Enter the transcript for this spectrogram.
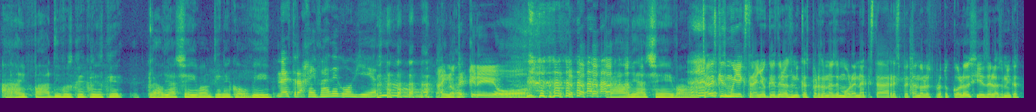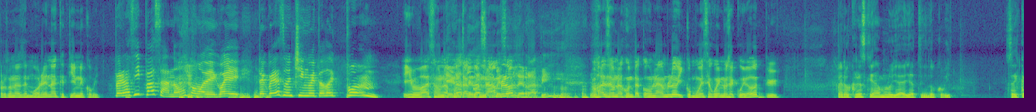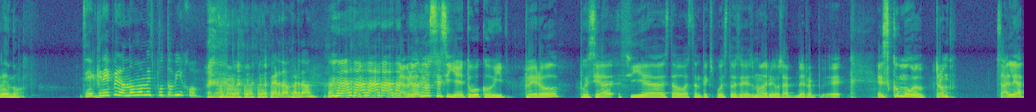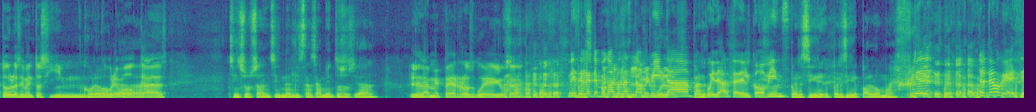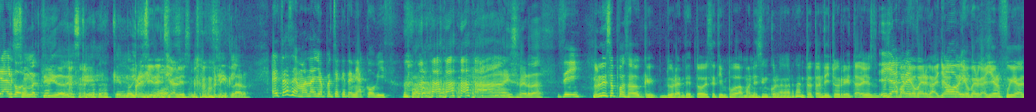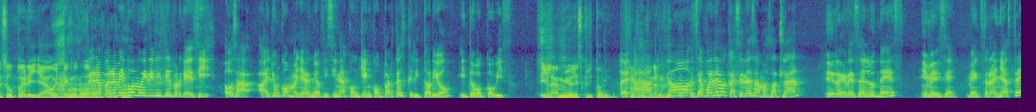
Ay, Pati, pues ¿qué crees que Claudia Sheinbaum tiene COVID? Nuestra jefa de gobierno. Ay, no te creo. Claudia Sheinbaum. ¿Sabes que es muy extraño? Que es de las únicas personas de Morena que está respetando los protocolos y es de las únicas personas de Morena que tiene COVID. Pero así pasa, ¿no? Como de, güey, te cuidas un chingo y todo y ¡pum! Y vas a una Llegas, junta con un AMLO. al de Rappi. Vas a una junta con AMLO y como ese güey no se cuidó, te- ¿Pero crees que AMLO ya haya tenido COVID? Se cree, ¿no? Se cree, pero no mames, puto viejo. Perdón, perdón. La verdad no sé si ya tuvo COVID, pero pues sí ha, sí ha estado bastante expuesto a ese desmadre. O sea, de rep- eh, es como Trump. Sale a todos los eventos sin Cubrebocas. cubrebocas, Sin, su, sin el distanciamiento social. lame perros, güey. O sea, Dice que te pongas una estampita para cuidarte del COVID. Persigue, persigue palomas. Yo, yo tengo que decir algo. Son actividades que, que no hicimos. Presidenciales. Sí, claro. Esta semana yo pensé que tenía COVID. Ah, es verdad. Sí. ¿no les ha pasado que durante todo este tiempo amanecen con la garganta tantito irritada y, es, Y ya, ya valió verga, ya COVID. valió verga? Ayer fui al súper y ya hoy tengo COVID. Pero para mí fue muy difícil porque sí, o sea, hay un compañero en mi oficina con quien comparto escritorio y tuvo COVID. Y lamió el escritorio. Eh, ajá. No, se fue de vacaciones a Mazatlán y regresó el lunes y me dice, ¿me extrañaste?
